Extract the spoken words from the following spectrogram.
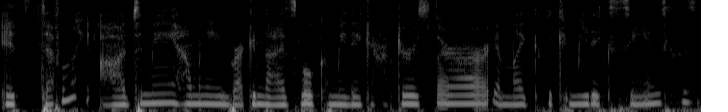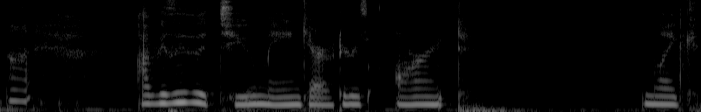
It's definitely odd to me how many recognizable comedic actors there are in like the comedic scenes because it's not obviously the two main characters aren't like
